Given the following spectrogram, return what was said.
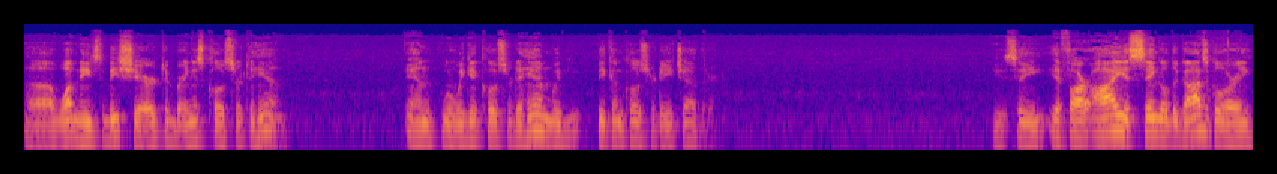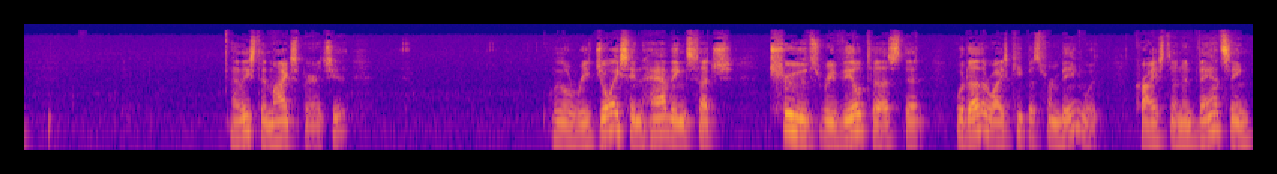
uh, what needs to be shared to bring us closer to Him. And when we get closer to Him, we become closer to each other. You see, if our eye is single to God's glory, at least in my experience, we'll rejoice in having such truths revealed to us that would otherwise keep us from being with Christ and advancing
